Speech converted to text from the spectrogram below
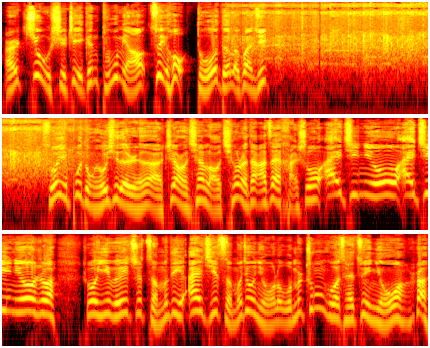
而就是这根独五秒，最后夺得了冠军。所以不懂游戏的人啊，这两天老听着大家在喊说埃及牛，埃及牛是吧？说以为这怎么的，埃及怎么就牛了？我们中国才最牛啊，是吧？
